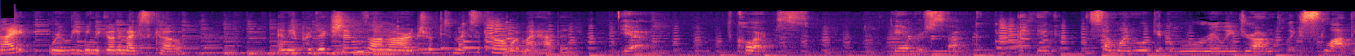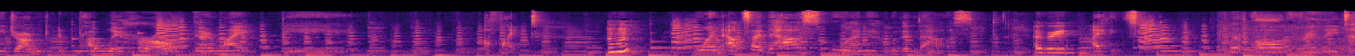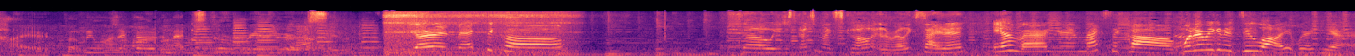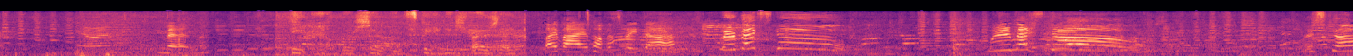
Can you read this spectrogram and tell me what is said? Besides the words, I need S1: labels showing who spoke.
S1: tonight we're leaving to go to Mexico. Any predictions on our trip to Mexico? What might happen?
S2: Yeah, of course. The Ambers suck.
S1: I think someone will get really drunk, like sloppy drunk, and probably hurl. There might be a fight.
S3: Mm-hmm.
S1: One outside the house, one within the house.
S3: Agreed.
S1: I think so. We're all really tired, but we want to go to Mexico
S3: Mexico. So we just got to Mexico and I'm really excited. Amber, you're in Mexico. What are we gonna do while we're here?
S4: Men.
S3: The Amber Show in Spanish version. Bye bye, Papa Sprita.
S1: We're in Mexico! We're in Mexico! Mexico?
